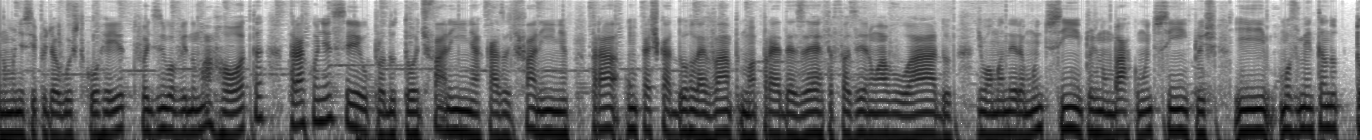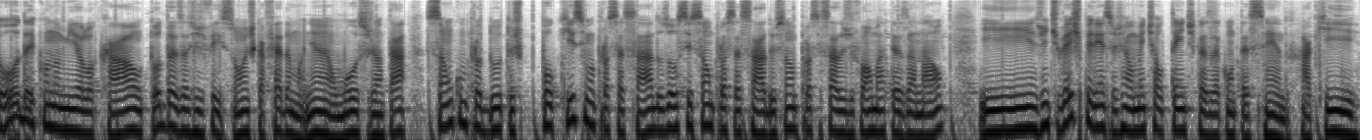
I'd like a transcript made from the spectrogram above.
no município de Augusto Correia, foi desenvolvida uma rota para conhecer o produtor de farinha, a casa de farinha, para um pescador levar para uma praia deserta fazer um avoado de uma maneira muito simples, num barco muito simples e movimentando toda a economia local, todas as refeições, café da manhã, almoço, jantar, são com produtos pouquíssimo processados ou se são processados, são processados de forma artesanal e a gente vê experiências realmente autênticas acontecendo aqui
